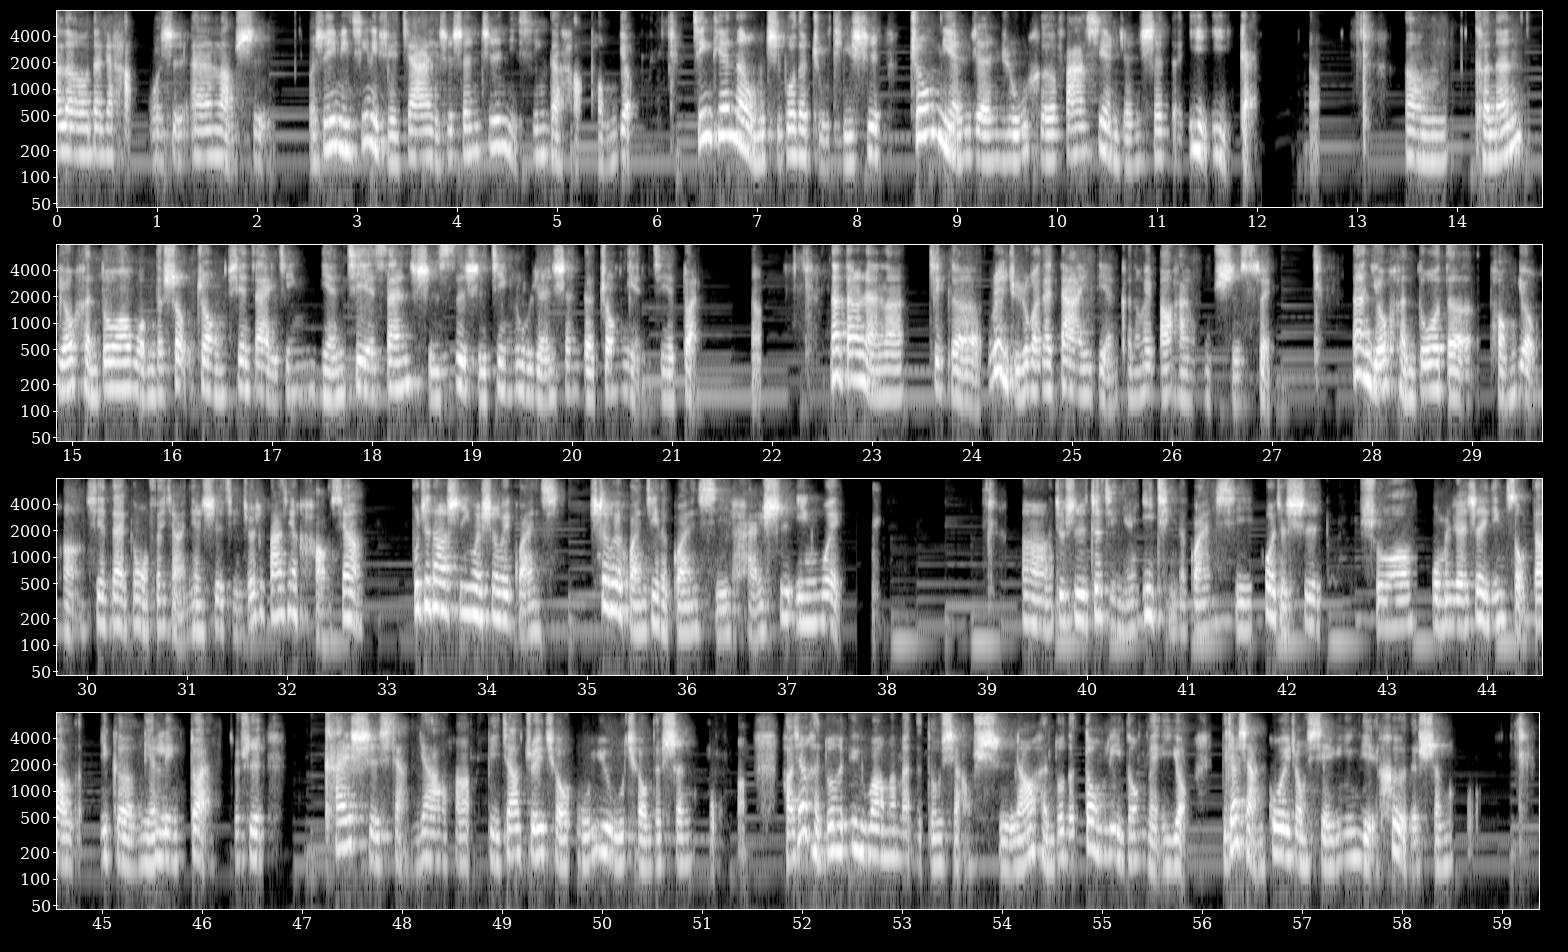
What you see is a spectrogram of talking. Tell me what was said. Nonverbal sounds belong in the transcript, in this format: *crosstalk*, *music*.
Hello，大家好，我是安安老师，我是一名心理学家，也是深知你心的好朋友。今天呢，我们直播的主题是中年人如何发现人生的意义感。嗯，可能有很多我们的受众现在已经年届三十四十，进入人生的中年阶段。啊，那当然了，这个 range 如果再大一点，可能会包含五十岁。但有很多的朋友哈，现在跟我分享一件事情，就是发现好像不知道是因为社会关系、社会环境的关系，还是因为，嗯，就是这几年疫情的关系，或者是说我们人生已经走到了一个年龄段，就是开始想要哈比较追求无欲无求的生活啊。好像很多的欲望慢慢的都消失，然后很多的动力都没有，比较想过一种闲云野鹤的生活。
